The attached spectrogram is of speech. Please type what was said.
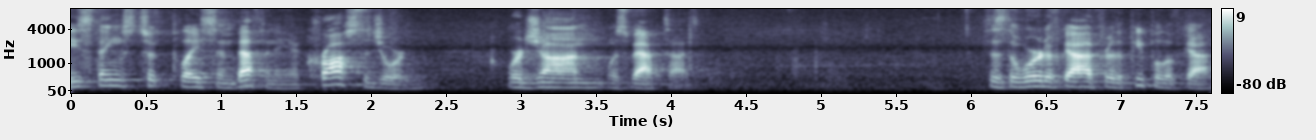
These things took place in Bethany, across the Jordan, where John was baptized. This is the word of God for the people of God.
